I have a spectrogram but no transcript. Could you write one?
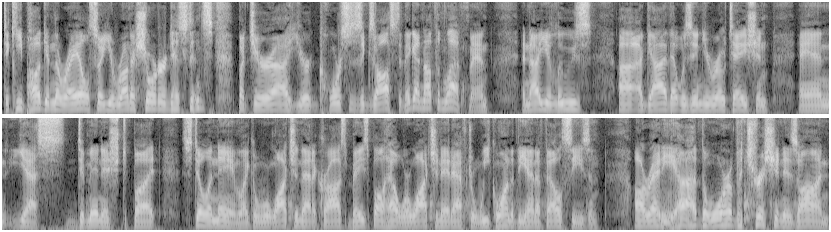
to keep hugging the rail so you run a shorter distance, but your uh, your horse is exhausted. They got nothing left, man, and now you lose uh, a guy that was in your rotation. And yes, diminished, but still a name. Like we're watching that across baseball. Hell, we're watching it after week one of the NFL season already. Uh, the war of attrition is on.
